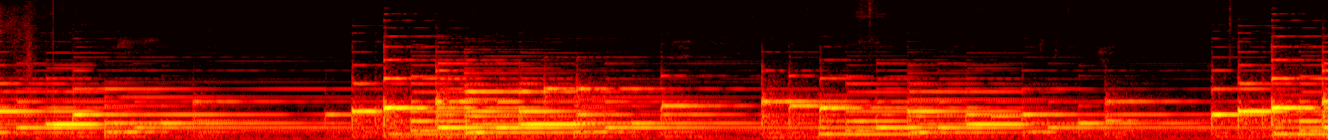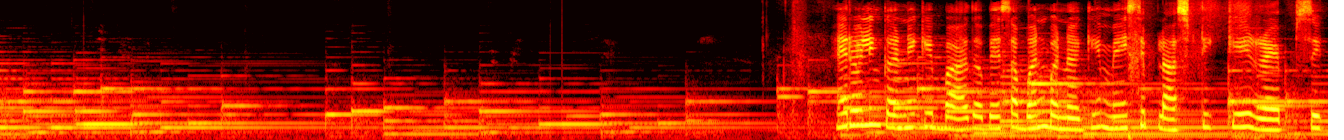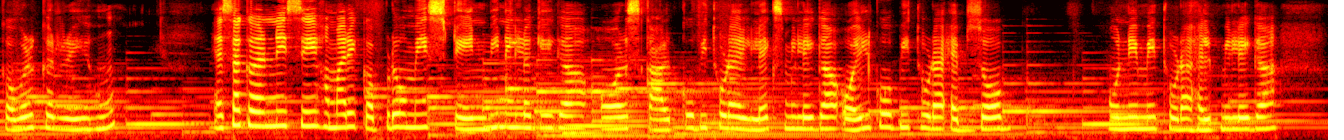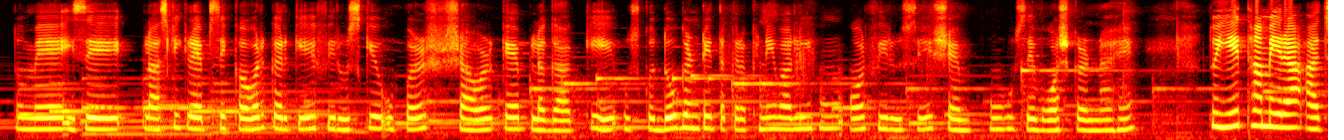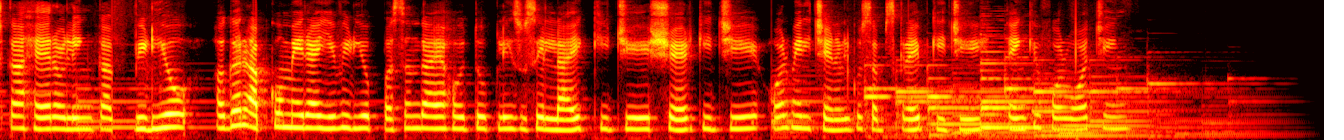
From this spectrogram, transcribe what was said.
हेयर ऑयलिंग करने के बाद अब ऐसा बन बना के मैं इसे प्लास्टिक के रैप से कवर कर रही हूँ। ऐसा करने से हमारे कपड़ों में स्टेन भी नहीं लगेगा और स्काल्प को भी थोड़ा रिलैक्स मिलेगा, ऑयल को भी थोड़ा एब्जॉर्ब होने में थोड़ा हेल्प मिलेगा। तो मैं इसे प्लास्टिक रैप से कवर करके फिर उसके ऊपर शावर कैप लगा के उसको दो घंटे तक रखने वाली हूँ और फिर उसे शैम्पू से वॉश करना है। तो ये था मेरा आज का हेयर ऑयलिंग का वीडियो अगर आपको मेरा ये वीडियो पसंद आया हो तो प्लीज़ उसे लाइक कीजिए शेयर कीजिए और मेरी चैनल को सब्सक्राइब कीजिए। Thank you for watching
